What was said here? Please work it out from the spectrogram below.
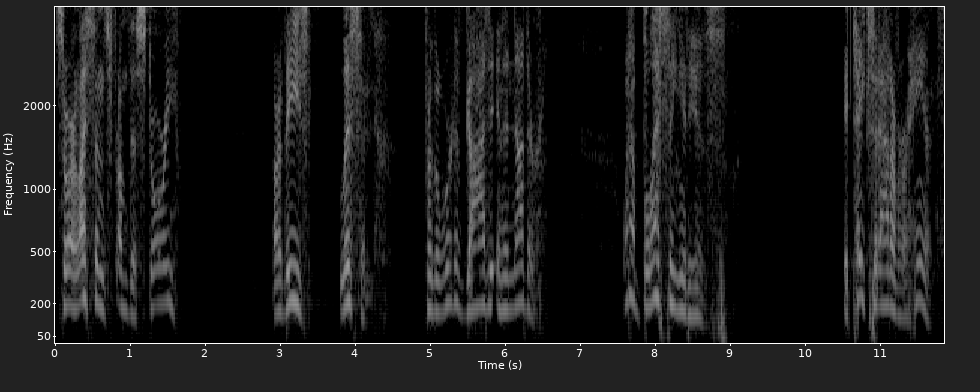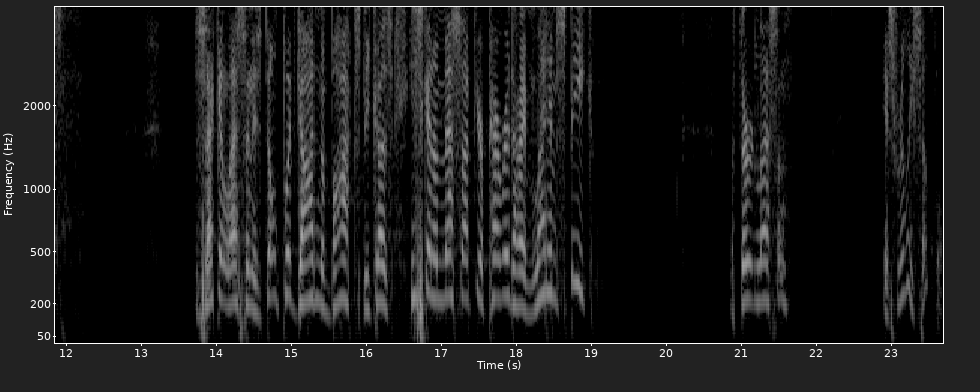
So, our lessons from this story are these listen for the Word of God in another. What a blessing it is. It takes it out of our hands. The second lesson is don't put God in a box because He's going to mess up your paradigm. Let Him speak. The third lesson is really simple.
